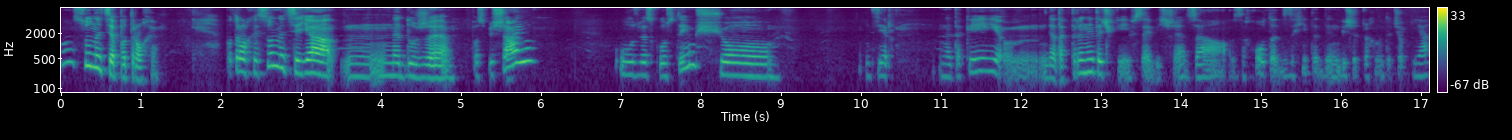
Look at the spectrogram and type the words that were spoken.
ну, сунеться потрохи. Потрохи сунеться. Я не дуже поспішаю у зв'язку з тим, що зір не такий. Я так три ниточки і все більше за заход, захід один, більше трьох ниточок я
